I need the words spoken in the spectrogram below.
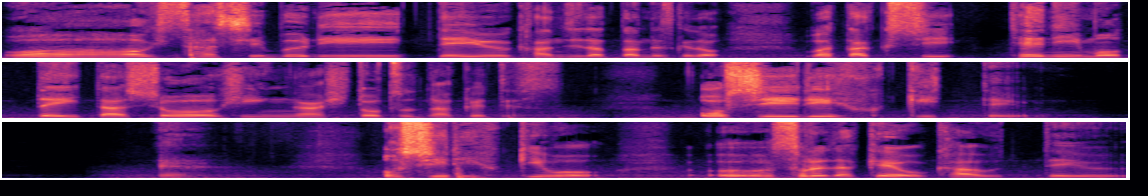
おー、久しぶりっていう感じだったんですけど、私、手に持っていた商品が一つだけです。お尻拭きっていう。ええ、お尻拭きを、それだけを買うっていう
